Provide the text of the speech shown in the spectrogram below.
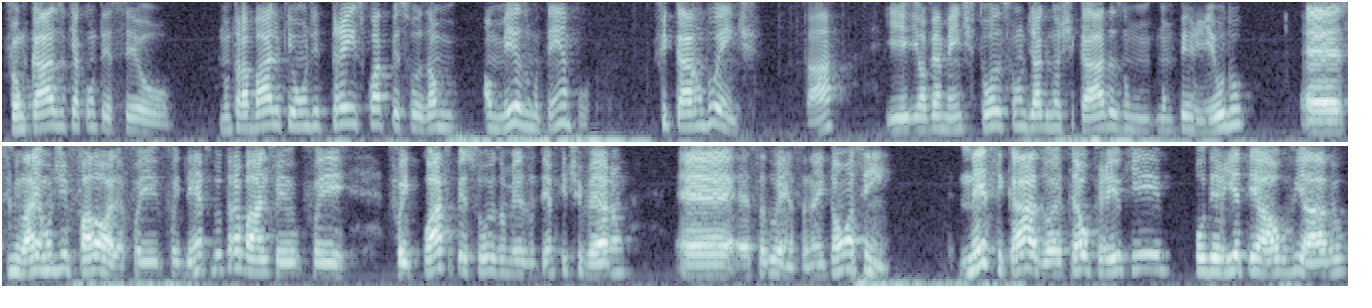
foi um caso que aconteceu num trabalho que onde três, quatro pessoas ao, ao mesmo tempo ficaram doentes, tá? E, e, obviamente todas foram diagnosticadas num, num período é, similar, onde fala, olha, foi, foi dentro do trabalho, foi, foi, foi quatro pessoas ao mesmo tempo que tiveram é, essa doença, né? Então, assim, nesse caso, até eu creio que poderia ter algo viável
